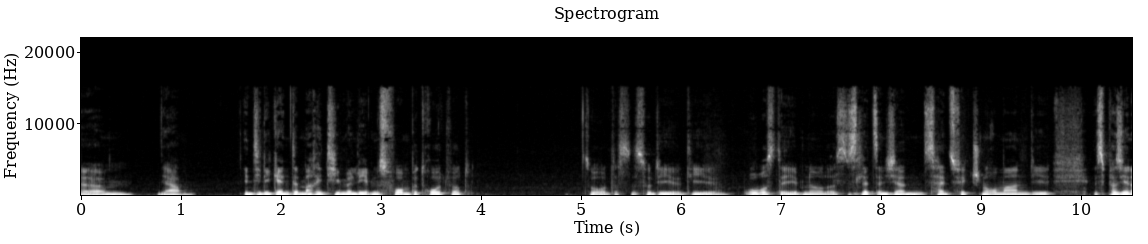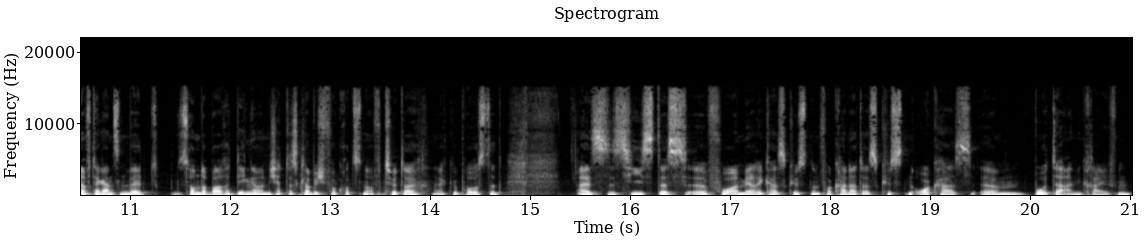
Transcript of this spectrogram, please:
ähm, ja, intelligente maritime Lebensform bedroht wird. So, das ist so die, die oberste Ebene, oder es ist letztendlich ein Science-Fiction-Roman, es passieren auf der ganzen Welt sonderbare Dinge und ich hatte das, glaube ich, vor kurzem auf Twitter gepostet, als es hieß, dass äh, vor Amerikas Küsten und vor Kanadas Küsten Orcas ähm, Boote angreifen.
